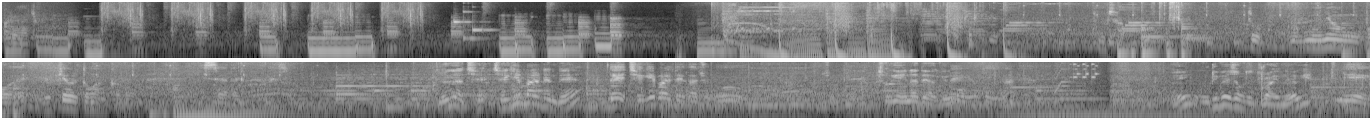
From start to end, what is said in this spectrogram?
그래가지고 좀 잡고 또 운영 뭐 6개월 동안 그거 있어야 되는 거예요. 여기가 재, 재개발된데? 네 재개발돼가지고 저기 인하대학이고. 네 여기 이거 에이? 우리 배정도 들어와 있네 여기? 예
